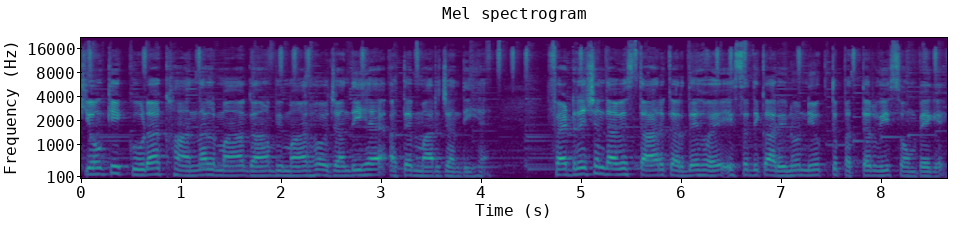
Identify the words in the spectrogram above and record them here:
ਕਿਉਂਕਿ ਕੂੜਾ ਖਾਣ ਨਾਲ ਮਾਂ ਗਾਂ ਬਿਮਾਰ ਹੋ ਜਾਂਦੀ ਹੈ ਅਤੇ ਮਰ ਜਾਂਦੀ ਹੈ। ਫੈਡਰੇਸ਼ਨ ਦਾ ਵਿਸਤਾਰ ਕਰਦੇ ਹੋਏ ਇਸ ਅਧਿਕਾਰੀ ਨੂੰ ਨਿਯੁਕਤ ਪੱਤਰ ਵੀ ਸੌਂਪੇ ਗਏ।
